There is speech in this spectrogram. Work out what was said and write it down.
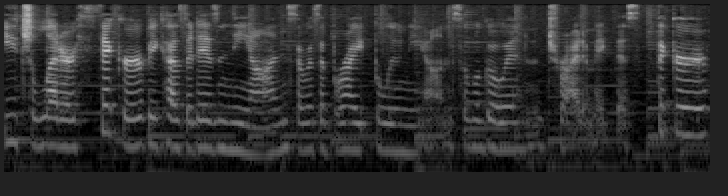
each letter thicker because it is neon, so it's a bright blue neon. So we'll go in and try to make this thicker.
